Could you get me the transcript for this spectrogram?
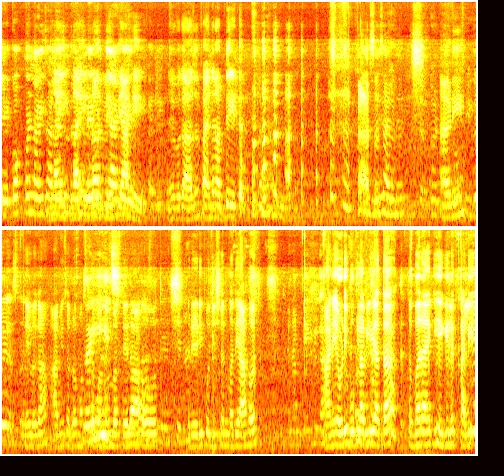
टेक ऑफ पण नाही झालं आहे. नाही बघा अजून फायनल अपडेट असं झालं आणि हे बघा आम्ही सगळं मस्त. बनवून बसलेलो आहोत. रेडी पोझिशनमध्ये आहोत. आणि एवढी भूक लागली आता तर बरं आहे की हे गेलेत खाली.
